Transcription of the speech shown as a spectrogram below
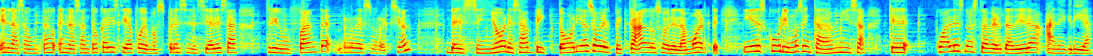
en la, Santa, en la Santa Eucaristía podemos presenciar esa triunfante resurrección del Señor, esa victoria sobre el pecado, sobre la muerte. Y descubrimos en cada misa que cuál es nuestra verdadera alegría.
